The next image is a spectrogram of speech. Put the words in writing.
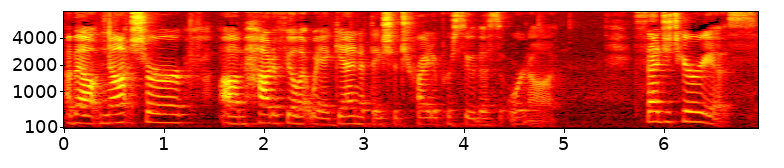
about not sure um, how to feel that way again, if they should try to pursue this or not. Sagittarius.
